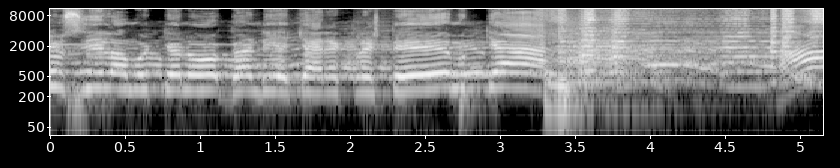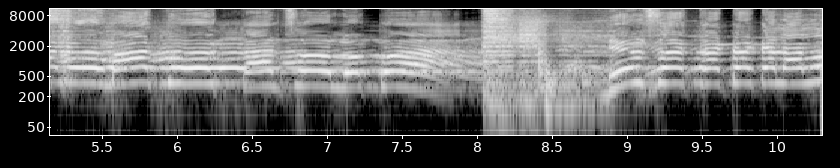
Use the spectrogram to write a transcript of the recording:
ಎಷ್ಟು ಶೀಲ ಮುಖ್ಯನೋ ಗಂಡಿಯ ಕ್ಯಾರೆಕ್ಟರ್ ಅಷ್ಟೇ ಮುಖ್ಯ. ಆಡೋ ಮಾತು ಕಾಣಿಸೋ ಲೋಕ. ನಿಲ್ಸೋ ಕಟ್ಟೋಟೆಲ್ಲ ಅಲ್ಲ.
